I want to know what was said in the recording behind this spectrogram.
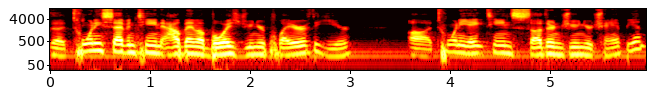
The 2017 Alabama Boys Junior Player of the Year, uh, 2018 Southern Junior Champion.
